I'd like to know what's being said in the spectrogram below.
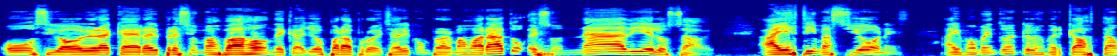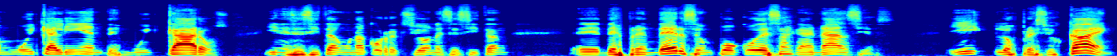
o si va a volver a caer al precio más bajo donde cayó para aprovechar y comprar más barato. Eso nadie lo sabe. Hay estimaciones, hay momentos en que los mercados están muy calientes, muy caros y necesitan una corrección, necesitan eh, desprenderse un poco de esas ganancias y los precios caen,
